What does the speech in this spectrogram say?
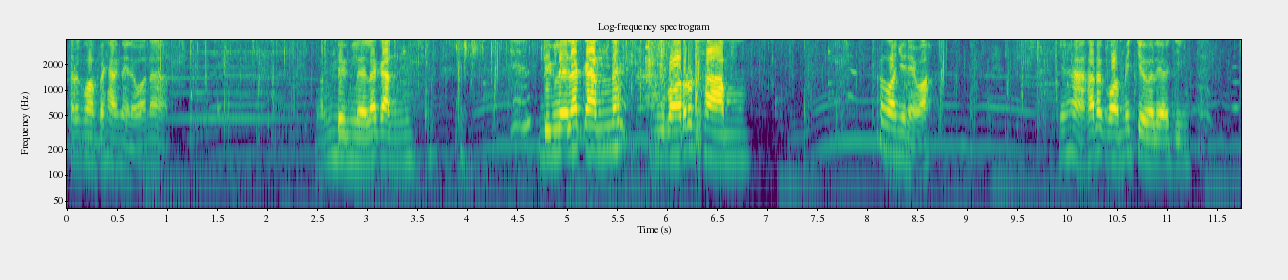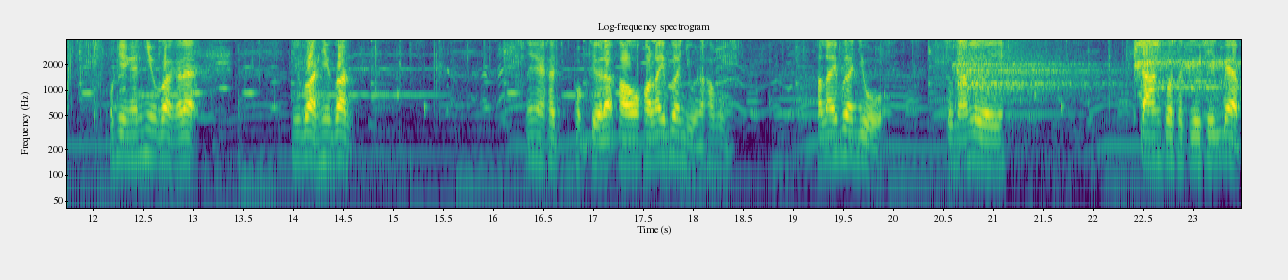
ฆาตกรไปทางไหนแล้ววะน่ะงั้นดึงเลยแล้วกัน ดึงเลยแล้วกันนะ มีบอลรถทำฆาตกรอยู่ไหนวะ ยังหาฆาตกรไม่เจอเลยเอาจริง โอเคงั้นฮิวก่อนก็ได้ฮิวก่อนฮิวก่อนยังไงเขาผมเจอแล้วเขาเขาไล่เพื่อนอยู่นะครับผมเขาไล่เพื่อนอยู่ ตรงนั้นเลย การกดสกิลเช็คแบบ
